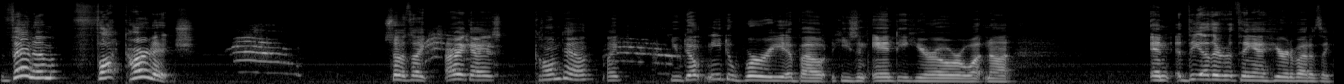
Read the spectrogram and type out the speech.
Venom fought Carnage. So it's like, all right, guys, calm down. Like, you don't need to worry about he's an anti-hero or whatnot. And the other thing I heard about is like,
